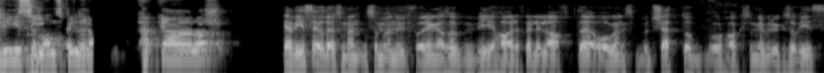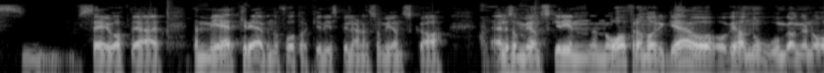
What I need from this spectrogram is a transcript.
Priser man spillere Ja, Lars? Ja, Vi ser jo det som en, som en utfordring. Altså, vi har et veldig lavt eh, overgangsbudsjett og, og, har ikke så mye å bruke. Så vi ser jo at det er, det er, mer krevende å få tak i de spillerne som vi, ønsker, som vi ønsker inn nå fra Norge. Og, og vi har noen ganger nå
